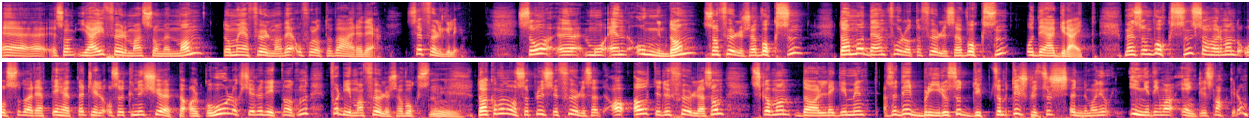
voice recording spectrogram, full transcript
eh, som Jeg føler meg som en mann, da må jeg føle meg det og få lov til å være det. Selvfølgelig. Så eh, må en ungdom som føler seg voksen, da må den få lov til å føle seg voksen, og det er greit. Men som voksen så har man også rettigheter til å kunne kjøpe alkohol og kjøre dit og fordi man føler seg voksen. Da kan man også plutselig føle seg Alt det du føler deg som, skal man da legiment... Altså Det blir jo så dypt som Til slutt så skjønner man jo ingenting man egentlig snakker om.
